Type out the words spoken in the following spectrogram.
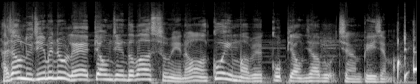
ဒါကြောင့်လူကြီးမင်းတို့လည်းပြောင်းကျင်တပတ်ဆိုရင်တော့ကိုယ့်အိမ်မှာပဲကိုယ်ပြောင်းကြဖို့အကြံပေးခြင်းပါတယ်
